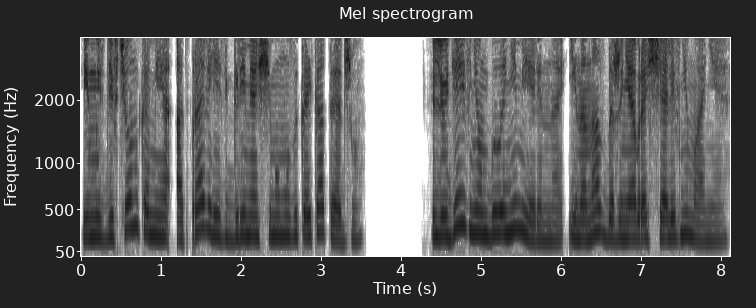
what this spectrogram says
и мы с девчонками отправились к гремящему музыкой коттеджу. Людей в нем было немерено, и на нас даже не обращали внимания.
